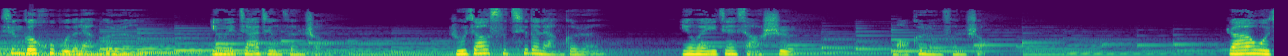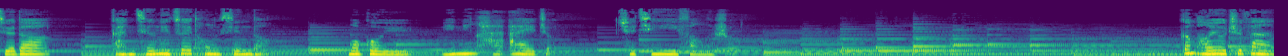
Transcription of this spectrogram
性格互补的两个人，因为家境分手。如胶似漆的两个人，因为一件小事，某个人分手。然而，我觉得，感情里最痛心的，莫过于明明还爱着，却轻易放了手。跟朋友吃饭，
